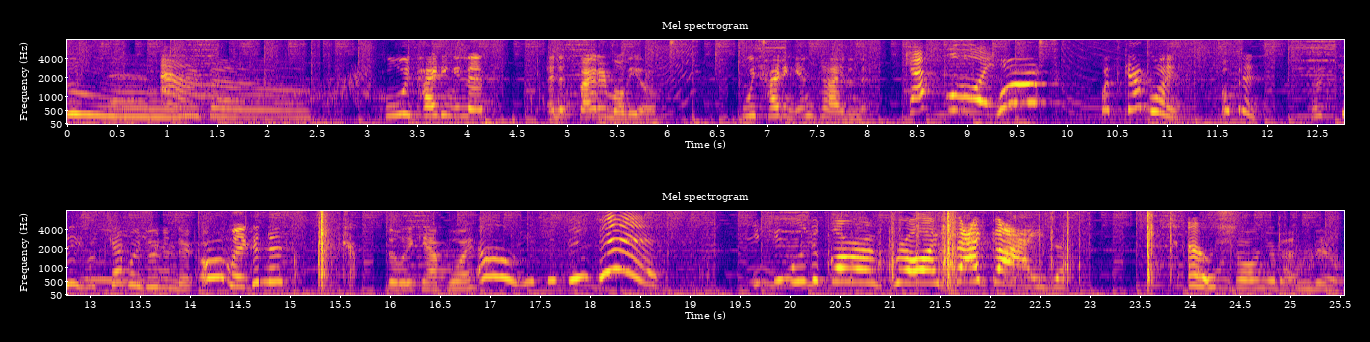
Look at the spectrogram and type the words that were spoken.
Ooh, Ow. Rebel. Who is hiding in the in the spider mobile? Who is hiding inside in it? Cat boy. What? What's Catboy? Open it. Let's see. What's Catboy doing in there? Oh my goodness. Silly Catboy. Oh, you can do this. You can move the car and throw like bad guys. Oh, Who's all in your Batmobile?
